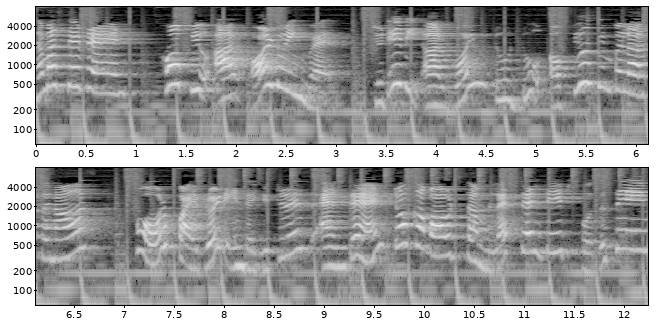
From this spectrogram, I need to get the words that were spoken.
Namaste friends, hope you are all doing well. Today we are going to do a few simple asanas for fibroid in the uterus and then talk about some lesson tips for the same.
